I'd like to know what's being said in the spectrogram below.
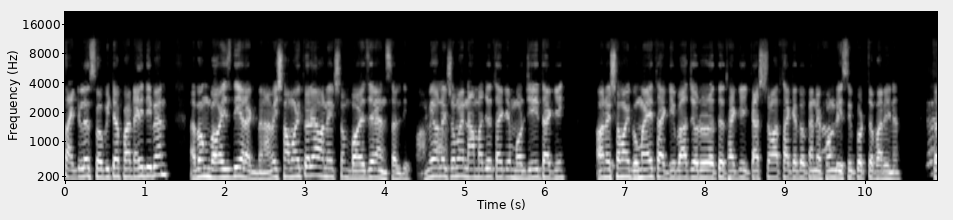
সাইকেলের ছবিটা পাঠিয়ে দিবেন এবং ভয়েস দিয়ে রাখবেন। আমি সময় করে অনেক সময় ভয়েসের অ্যান্সার দিব। আমি অনেক সময় নামাজে থাকি মসজিদে থাকি অনেক সময় ঘুমাই থাকি বা জরুরতে থাকি কাস্টমার থাকে দোকানে ফোন রিসিভ করতে পারি না। তো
